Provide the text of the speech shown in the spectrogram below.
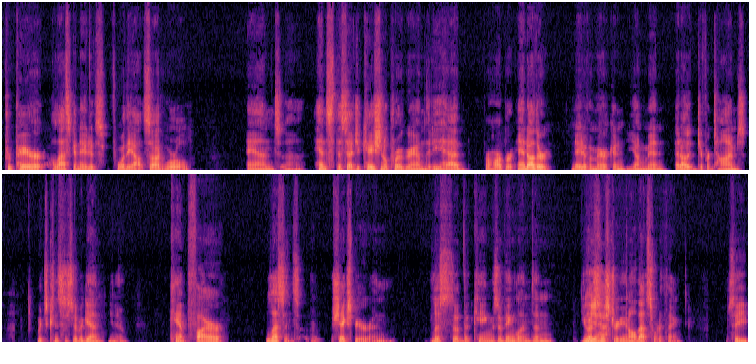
prepare Alaska Natives for the outside world. And uh, hence this educational program that he had for Harper and other Native American young men at other different times, which consisted of, again, you know, campfire lessons, Shakespeare and lists of the kings of England and U.S. Yeah. history and all that sort of thing. So you,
